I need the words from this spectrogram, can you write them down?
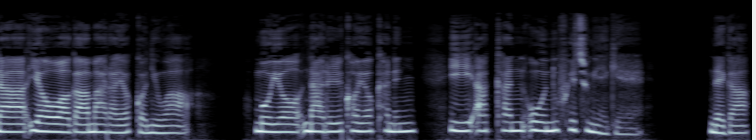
나 여호와가 말하였거니와 모여 나를 거역하는 이 악한 온 회중에게 내가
